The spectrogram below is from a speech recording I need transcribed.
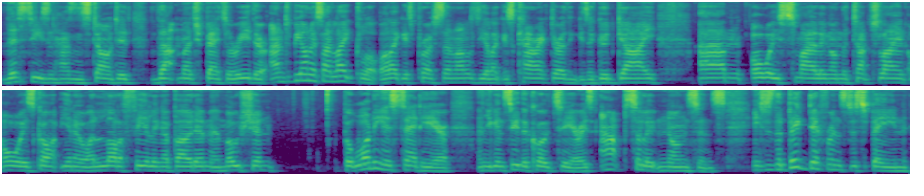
This season hasn't started that much better either. And to be honest, I like Klopp. I like his personality. I like his character. I think he's a good guy. Um, always smiling on the touchline. Always got, you know, a lot of feeling about emotion. But what he has said here, and you can see the quotes here, is absolute nonsense. He says the big difference to Spain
